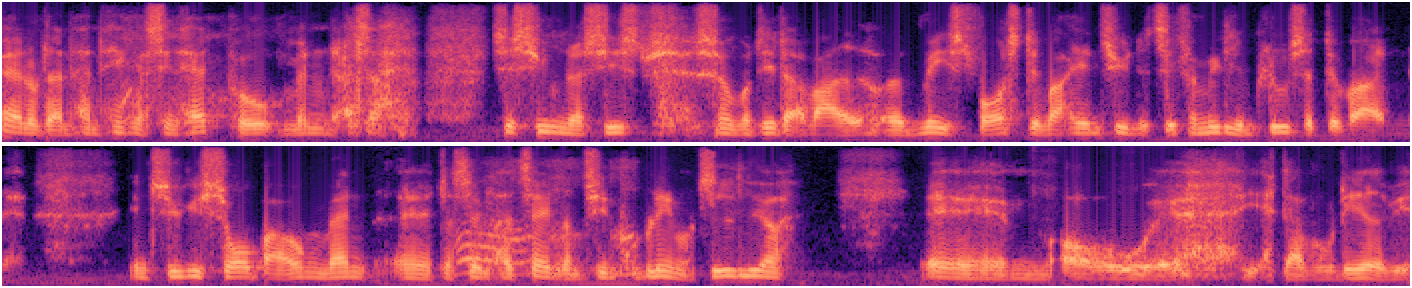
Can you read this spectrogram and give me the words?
Paludan han hænger sin hat på, men altså til syvende og sidst, så var det, der var mest for os, det var hensynet til familien, plus at det var en, en psykisk sårbar ung mand, øh, der selv havde talt om sine problemer tidligere. Øhm, og øh, ja, der vurderede vi.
